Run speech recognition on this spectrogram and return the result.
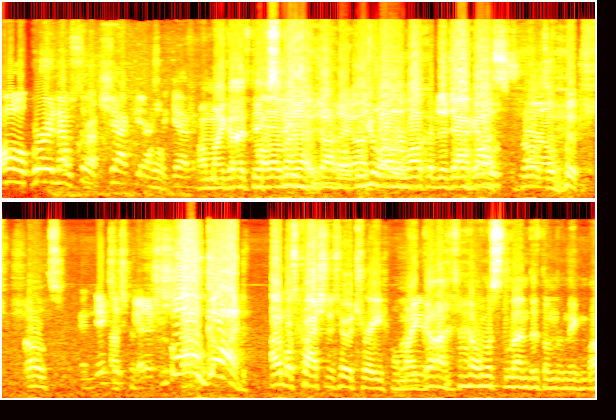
Oh, we're in oh, episode crap. of Jackass Oh, again. oh my god, Oh, extreme. my God, Oh, you well, are- welcome to Jackass. Boats, boats. And Nick's just getting. oh god! I almost crashed into a tree. Oh my god, I almost landed on the Enigma.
